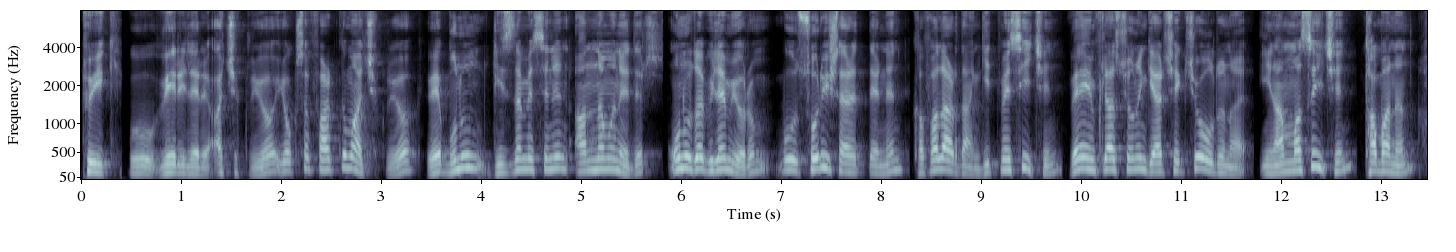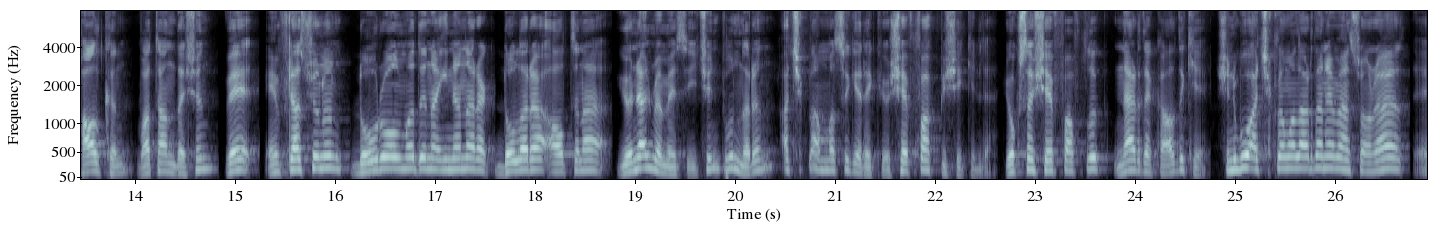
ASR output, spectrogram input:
TÜİK bu verileri açıklıyor yoksa farklı mı açıklıyor? Ve bunun gizlemesinin anlamı nedir? Onu da bilemiyorum. Bu soru işaretlerinin kafalardan gitmesi için ve enflasyonun gerçekçi olduğuna inanması için tabanın, halkın, vatandaşın ve enflasyonun doğru olmadığına inanarak dolara altına yönelmemesi için bunların açıklanması gerekiyor şeffaf bir şekilde. Yoksa şeffaflık nerede kaldı ki? Şimdi bu açıklamalardan hemen sonra e,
